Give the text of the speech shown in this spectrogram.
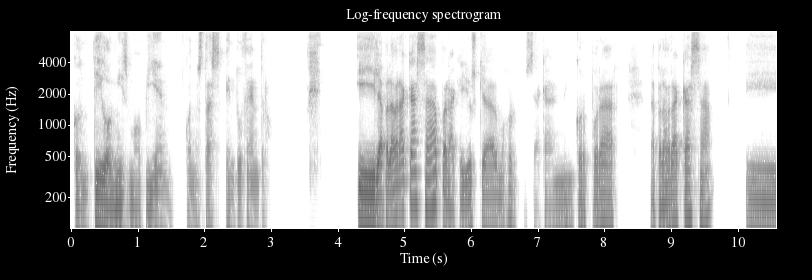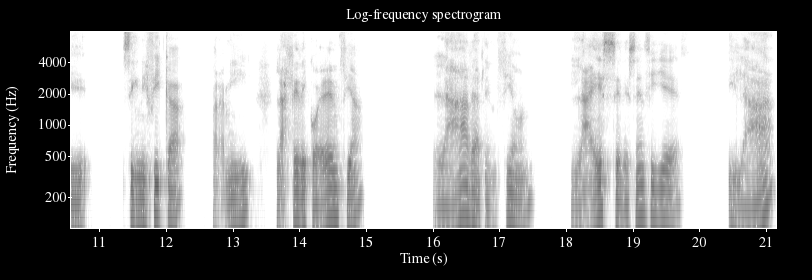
contigo mismo bien, cuando estás en tu centro. Y la palabra casa, para aquellos que a lo mejor se acaban de incorporar, la palabra casa eh, significa, para mí, la C de coherencia, la A de atención, la S de sencillez y la A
